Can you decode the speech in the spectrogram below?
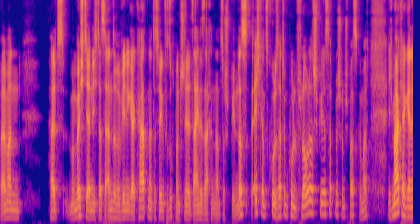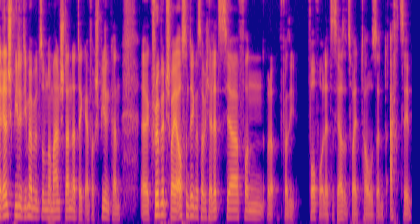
Weil man halt, man möchte ja nicht, dass der andere weniger Karten hat, deswegen versucht man schnell seine Sachen dann zu spielen. Das ist echt ganz cool. Das hat einen coolen Flow, das Spiel, das hat mir schon Spaß gemacht. Ich mag ja generell Spiele, die man mit so einem normalen Standarddeck einfach spielen kann. Äh, Cribbage war ja auch so ein Ding, das habe ich ja letztes Jahr von, oder quasi vorvorletztes Jahr, so 2018,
